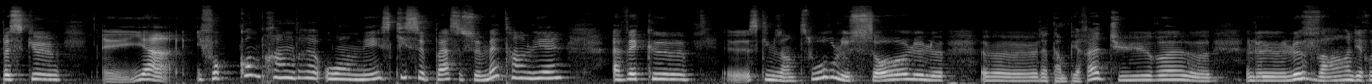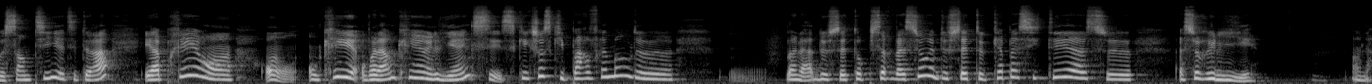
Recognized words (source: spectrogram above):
parce que euh, il, y a, il faut comprendre où on est, ce qui se passe, se mettre en lien avec euh, ce qui nous entoure, le sol, le, la température, le, le, vent, les ressentis, etc. Et après, on, on, crée, voilà, on crée un lien. C'est quelque chose qui part vraiment de, voilà, de cette observation et de cette capacité à se, à se relier. Voilà.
